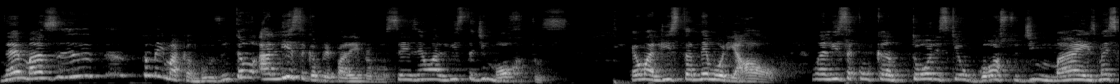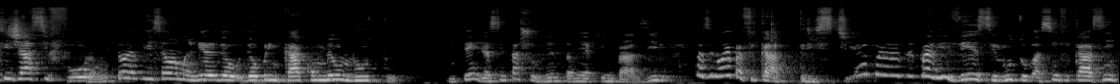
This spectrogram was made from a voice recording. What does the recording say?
né? Mas eu tô meio macambuzo. Então a lista que eu preparei para vocês é uma lista de mortos. É uma lista memorial. Uma lista com cantores que eu gosto demais, mas que já se foram. Então isso é uma maneira de eu, de eu brincar com o meu luto. Entende? Assim, está chovendo também aqui no Brasil, mas não é para ficar triste, é para viver esse luto, assim, ficar assim,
